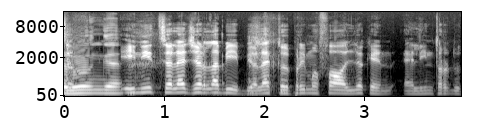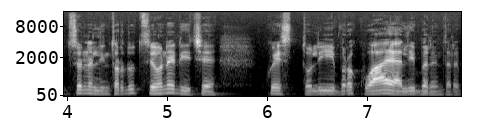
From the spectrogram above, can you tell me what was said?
inizio, lunghe. inizio a leggere la Bibbia, ho letto il primo foglio che è l'introduzione all'introduzione dice questo libro qua è a libera inter-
